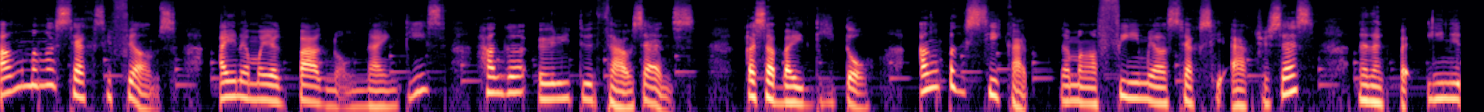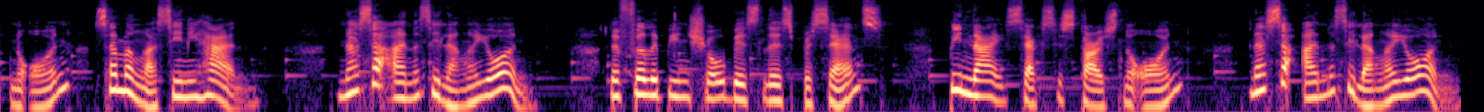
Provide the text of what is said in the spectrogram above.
Ang mga sexy films ay namayagpag noong 90s hanggang early 2000s. Kasabay dito ang pagsikat ng mga female sexy actresses na nagpainit noon sa mga sinihan. Nasaan na sila ngayon? The Philippine Showbiz List presents Pinay Sexy Stars noon. Nasaan na sila ngayon?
